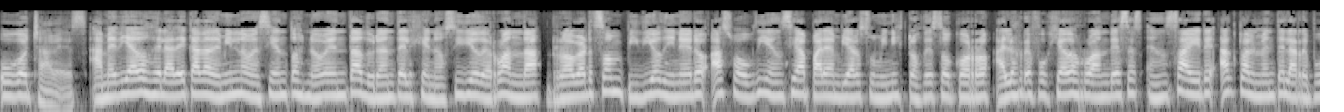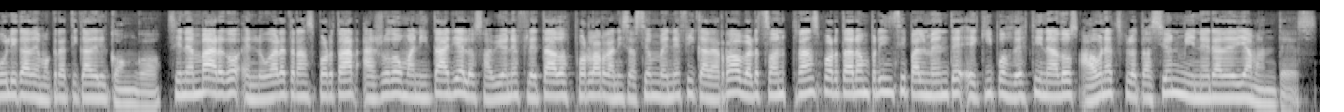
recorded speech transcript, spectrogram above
Hugo Chávez. A mediados de la década de 1990, durante el genocidio de Ruanda, Robertson pidió dinero a su audiencia para enviar suministros de socorro a los refugiados ruandeses en Zaire, actualmente la República Democrática del Congo. Sin embargo, en lugar de transportar ayuda humanitaria, los aviones fletados por la organización benéfica de Robertson transportaron principalmente equipos destinados a una explotación minera de diamantes.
